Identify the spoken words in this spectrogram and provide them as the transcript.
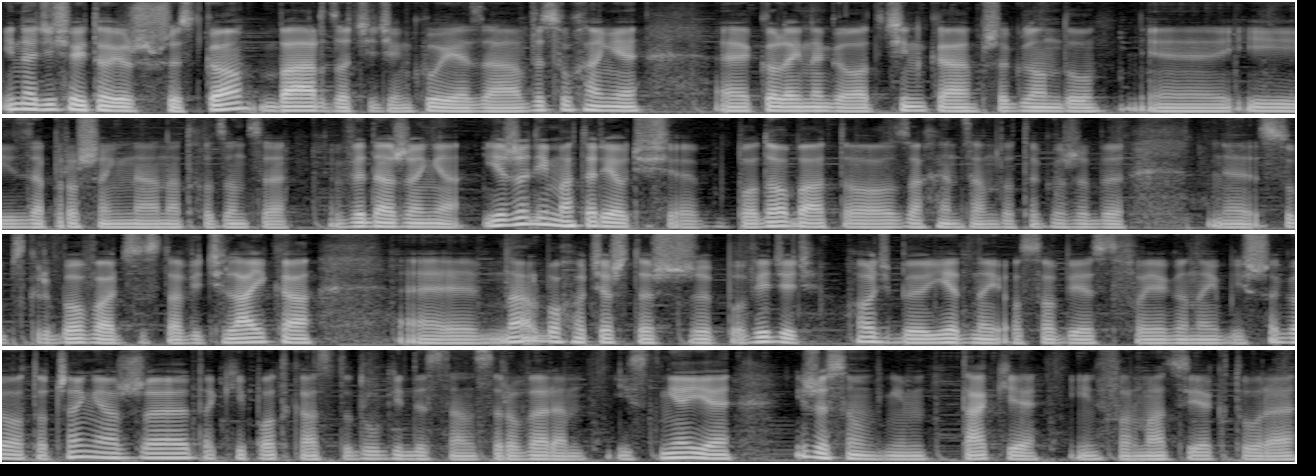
I na dzisiaj to już wszystko. Bardzo Ci dziękuję za wysłuchanie e, kolejnego odcinka, przeglądu e, i zaproszeń na nadchodzące wydarzenia. Jeżeli materiał Ci się podoba, to zachęcam do tego, żeby e, subskrybować, zostawić lajka, no albo chociaż też powiedzieć choćby jednej osobie z Twojego najbliższego otoczenia, że taki podcast Długi Dystans Rowerem istnieje i że są w nim takie informacje, które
